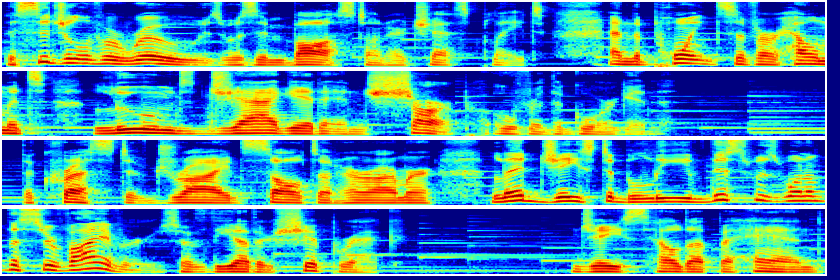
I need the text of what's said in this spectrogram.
The sigil of a rose was embossed on her chest plate, and the points of her helmet loomed jagged and sharp over the Gorgon. The crust of dried salt on her armor led Jace to believe this was one of the survivors of the other shipwreck. Jace held up a hand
